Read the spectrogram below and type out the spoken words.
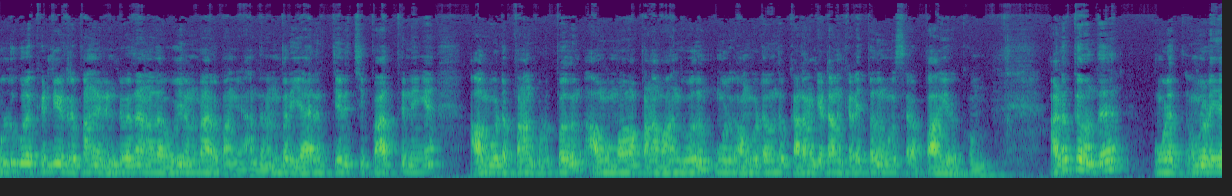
உள்ளுக்குள்ளே கிண்டிகிட்டு இருப்பாங்க. ரெண்டு பேர் தான் நல்லா உயிர் நண்பராக இருப்பாங்க. அந்த நண்பர் யாரும் தெளித்து பார்த்து நீங்கள் அவங்ககிட்ட பணம் கொடுப்பதும் அவங்க மூலமாக பணம் வாங்குவதும் உங்களுக்கு அவங்ககிட்ட வந்து கடன் கேட்டாலும் கிடைப்பதும் உங்களுக்கு சிறப்பாக இருக்கும். அடுத்து வந்து உங்களோட உங்களுடைய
